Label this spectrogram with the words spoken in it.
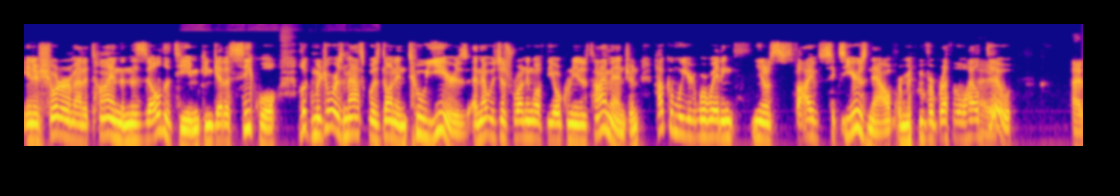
in a shorter amount of time than the Zelda team can get a sequel? Look, Majora's Mask was done in two years, and that was just running off the Ocarina of Time engine. How come we, we're waiting, you know, five, six years now for for Breath of the Wild I- too? I,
